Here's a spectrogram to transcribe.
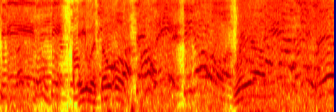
gonna. He was so up. Real, real,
